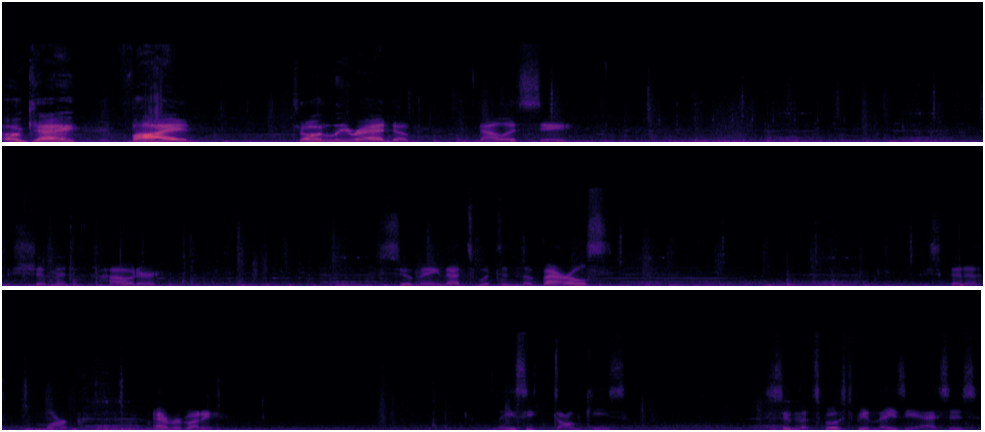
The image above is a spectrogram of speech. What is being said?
Okay, fine. Totally random. Now let's see. A shipment of powder. Assuming that's what's in the barrels. Just gonna mark everybody. Lazy donkeys? Assume that's supposed to be lazy asses.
